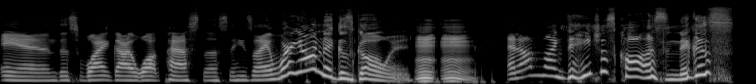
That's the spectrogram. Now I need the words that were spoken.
and this white guy walked past us, and he's like, "Where y'all niggas going?" Mm-mm. And I'm like, "Did he just call us niggas?"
